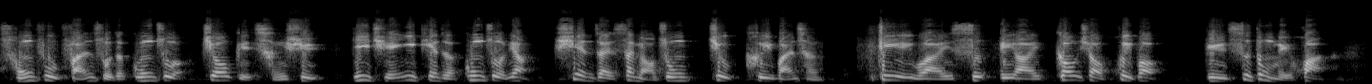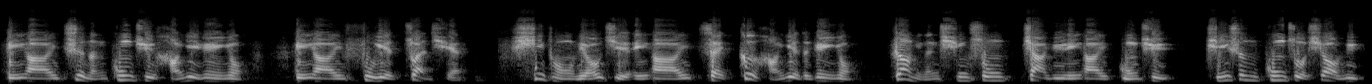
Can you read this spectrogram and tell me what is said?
重复繁琐的工作交给程序。以前一天的工作量，现在三秒钟就可以完成。DAY 四 AI 高效汇报与自动美化，AI 智能工具行业运用，AI 副业赚钱，系统了解 AI 在各行业的运用。让你能轻松驾驭 AI 工具，提升工作效率，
